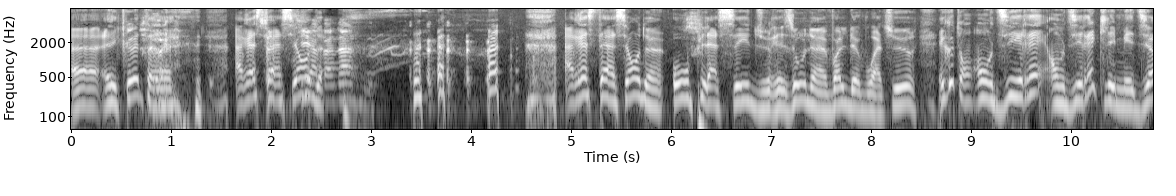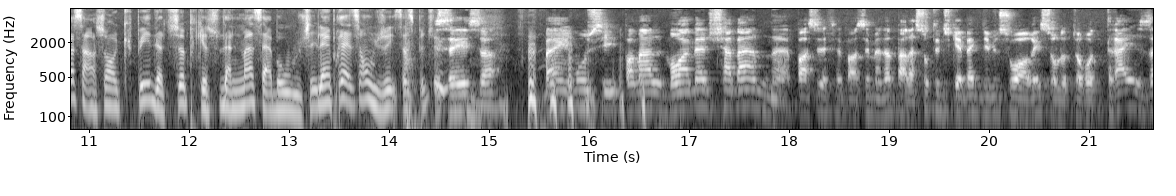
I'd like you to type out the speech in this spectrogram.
Euh, écoute, euh, arrestation de. Arrestation d'un haut placé du réseau d'un vol de voiture. Écoute, on, dirait, que les médias s'en sont occupés de tout ça puis que soudainement ça bouge. C'est l'impression que j'ai. Ça se peut C'est ça. Ben, moi aussi, pas mal. Mohamed Chaban, passé, fait passer maintenant par la Sûreté du Québec début de soirée sur l'autoroute 13,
